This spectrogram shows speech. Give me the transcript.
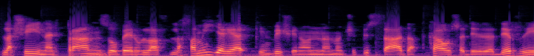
la cena, il pranzo per la, la famiglia che, che invece non, non, c'è più stata a causa del, del, re.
